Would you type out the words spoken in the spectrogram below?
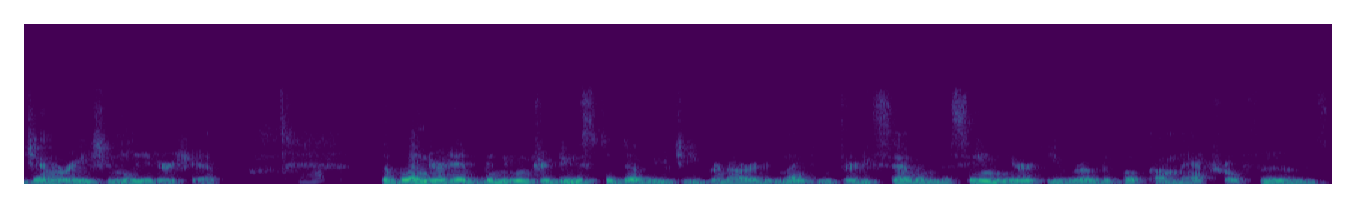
generation leadership. The blender had been introduced to W.G. Bernard in 1937, the same year he wrote a book on natural foods,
